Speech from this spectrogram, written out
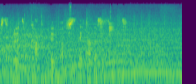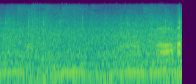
Ich zu blöd zum Kacken bin, habe ich es nicht anders verdient. Ah, Mann.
